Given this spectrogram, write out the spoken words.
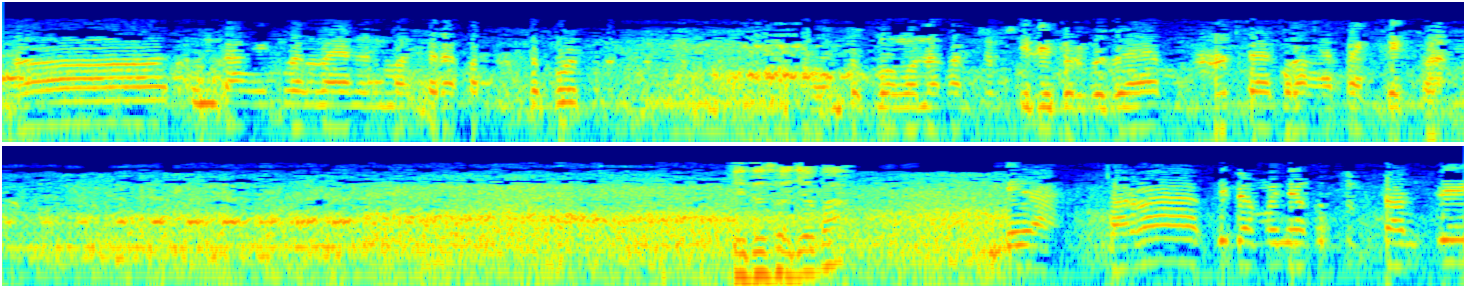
Eh, tentang iklan layanan masyarakat tersebut untuk menggunakan subsidi ber-BBM menurut saya kurang efektif Pak. Itu saja Pak. Iya, karena tidak menyangkut substansi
